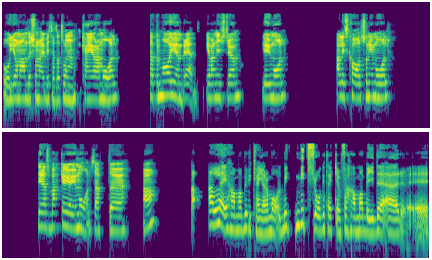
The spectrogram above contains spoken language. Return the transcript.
Och Jonna Andersson har ju visat att hon kan göra mål. Så att de har ju en bredd. Eva Nyström gör ju mål. Alice Karlsson gör mål deras backar gör ju mål, så att uh, ja. Alla i Hammarby kan göra mål. Mitt, mitt frågetecken för Hammarby det är eh,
